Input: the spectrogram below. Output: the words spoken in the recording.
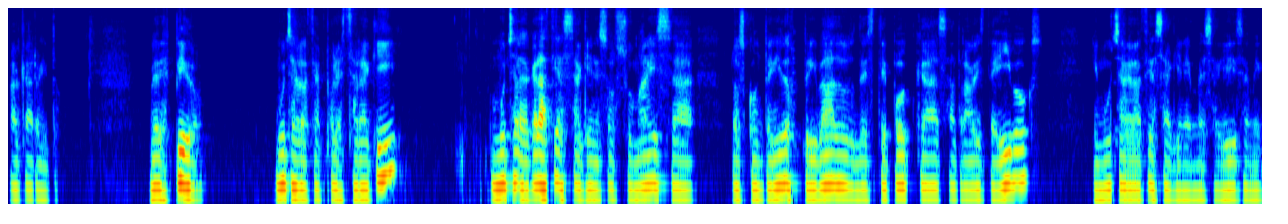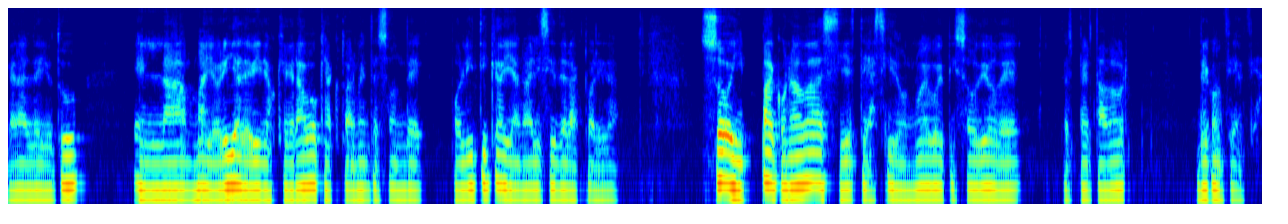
al carrito. Me despido. Muchas gracias por estar aquí. Muchas gracias a quienes os sumáis a los contenidos privados de este podcast a través de iVoox y muchas gracias a quienes me seguís en mi canal de YouTube en la mayoría de vídeos que grabo que actualmente son de política y análisis de la actualidad. Soy Paco Navas y este ha sido un nuevo episodio de Despertador de Conciencia.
